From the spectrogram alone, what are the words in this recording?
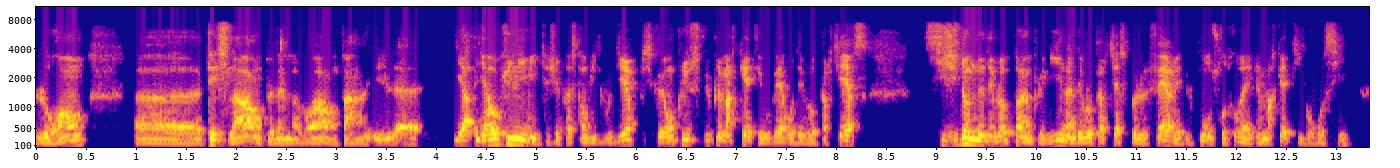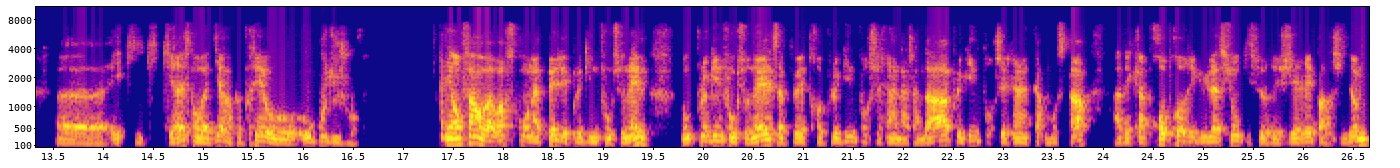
Laurent, Tesla, on peut même avoir, enfin, il n'y a, a, aucune limite, j'ai presque envie de vous dire, puisque en plus, vu que le market est ouvert aux développeurs tierces, si JDOM ne développe pas un plugin, un développeur tierce peut le faire, et du coup, on se retrouve avec un market qui grossit. Euh, et qui, reste, on va dire, à peu près au, goût du jour. Et enfin, on va voir ce qu'on appelle les plugins fonctionnels. Donc, plugin fonctionnel, ça peut être plugin pour gérer un agenda, plugin pour gérer un thermostat avec la propre régulation qui serait gérée par JDOM,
